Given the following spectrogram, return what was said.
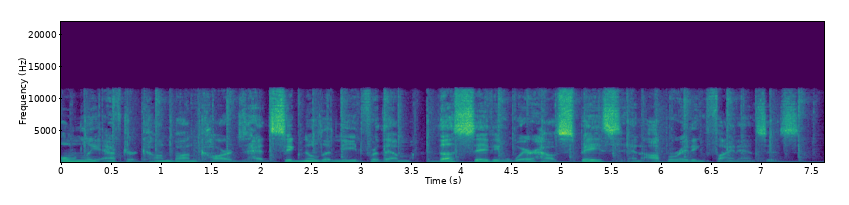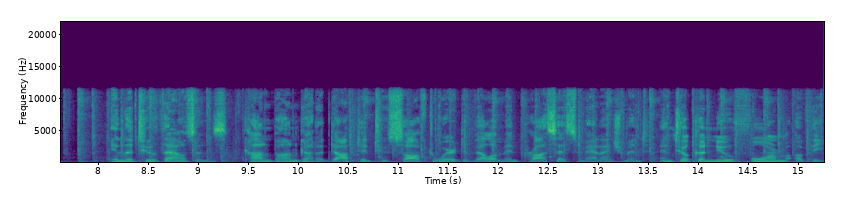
only after Kanban cards had signaled a need for them, thus saving warehouse space and operating finances. In the 2000s, Kanban got adopted to software development process management and took a new form of the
